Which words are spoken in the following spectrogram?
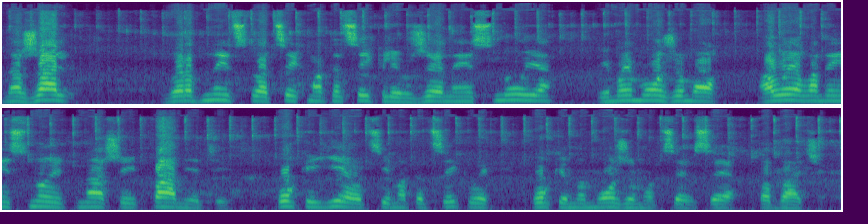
на жаль, виробництво цих мотоциклів вже не існує, і ми можемо, але вони існують в нашій пам'яті. Поки є оці мотоцикли, поки ми можемо це все побачити.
